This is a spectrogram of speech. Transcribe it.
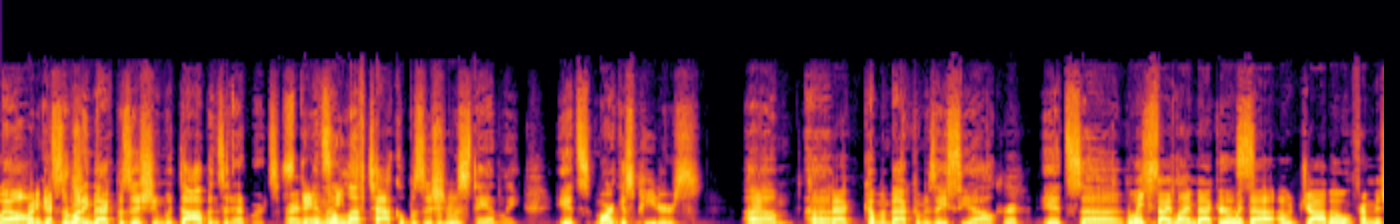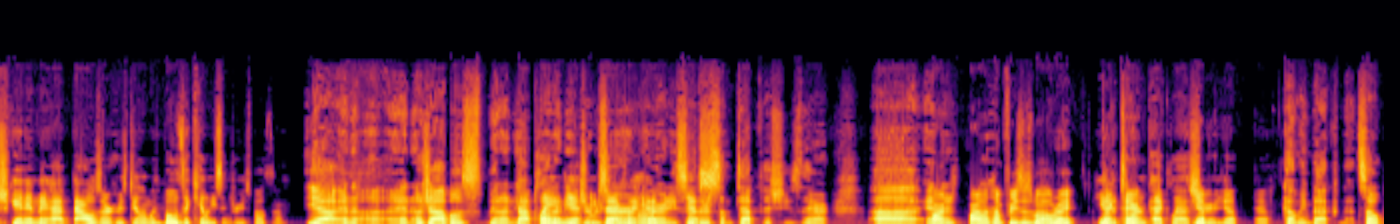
Well, running back it's the position. running back position with Dobbins and Edwards. Right. It's the left tackle position Mhm. with Stanley. It's Marcus Peters Right. um, Coming uh, back. coming back from his ACL. Correct. It's uh, the weak side linebacker yes. with uh, Ojabo from Michigan, and they have Bowser who's dealing with Mhm. both Achilles injuries, both of them. Yeah, and uh, and Ojabo's been on Not playing on yet, injured exactly, reserve yeah. already, so Yes. there's some depth issues there. Uh, and Mar- Marlon Humphreys as well, right? He had Pec the torn pec last Yep. year. Yep. Yeah. coming back from that. So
